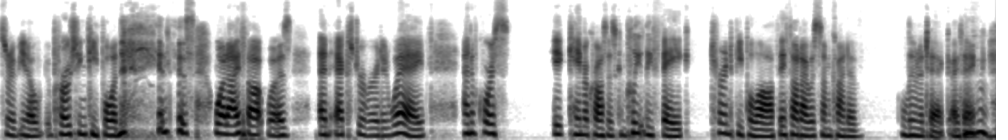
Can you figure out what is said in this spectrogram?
sort of, you know, approaching people in, in this, what I thought was an extroverted way. And of course, it came across as completely fake, turned people off. They thought I was some kind of lunatic, I think. Mm-hmm.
